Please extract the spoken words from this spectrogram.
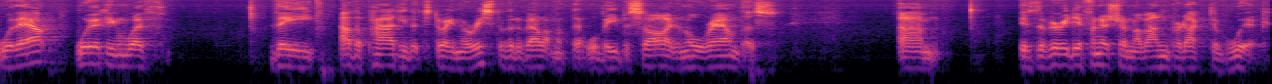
without working with the other party that's doing the rest of the development that will be beside and all round this um, is the very definition of unproductive work.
